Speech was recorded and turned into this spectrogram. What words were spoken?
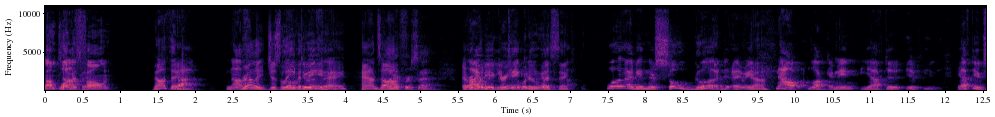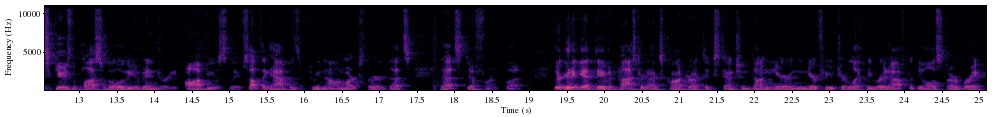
Unplug his phone. Nothing. Yeah, nothing. Really, just Don't leave it be. thing. Hey, hands Hundred off. percent. Everybody agree? What do you guys think? Well, I mean, they're so good. I mean, Yeah. now look. I mean, you have to you you have to excuse the possibility of injury. Obviously, if something happens between now and March third, that's that's different. But they're going to get David Pastrnak's contract extension done here in the near future, likely right after the All Star break.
